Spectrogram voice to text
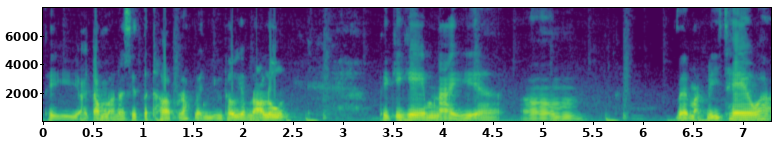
Thì ở trong đó nó sẽ tích hợp rất là nhiều thứ trong đó luôn. Thì cái game này á um, về mặt detail á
